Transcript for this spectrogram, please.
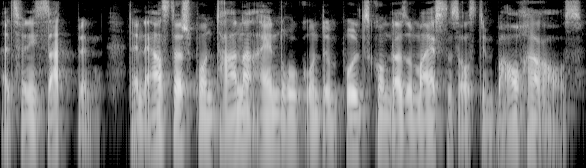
als wenn ich satt bin. Dein erster spontaner Eindruck und Impuls kommt also meistens aus dem Bauch heraus.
